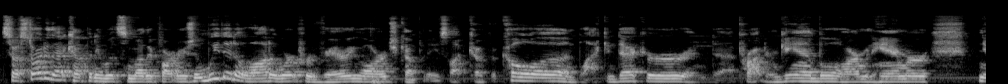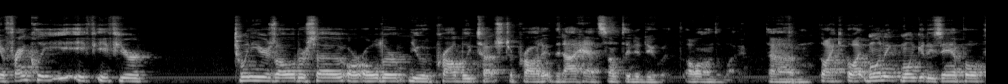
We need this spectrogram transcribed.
So I started that company with some other partners, and we did a lot of work for very large companies like Coca-Cola and Black and Decker and uh, Procter and Gamble, Arm and Hammer. You know, frankly, if if you're 20 years old or so or older, you would probably touched a product that I had something to do with along the way. Um, like like one one good example,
